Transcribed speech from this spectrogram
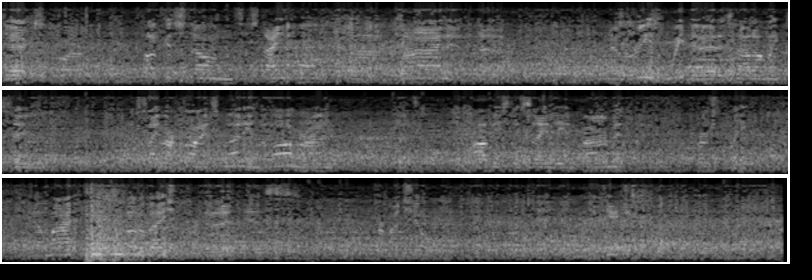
projects are focused on sustainable uh, design, and uh, you know, the reason we do it is not only to uh, save our clients money in the long run, but to obviously save the environment. And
